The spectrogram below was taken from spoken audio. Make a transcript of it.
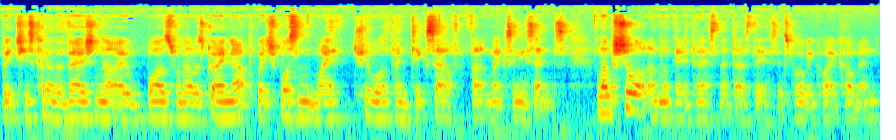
which is kind of the version that I was when I was growing up, which wasn't my true, authentic self, if that makes any sense. And I'm sure I'm not the only person that does this, it's probably quite common.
